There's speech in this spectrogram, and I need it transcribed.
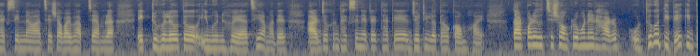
ভ্যাকসিন নেওয়া আছে, সবাই ভাবছে আমরা একটু হলেও তো ইমিউন হয়ে আছি আমাদের। আর যখন ভ্যাকসিনেটেড থাকে, জটিলতাও কম হয়। তারপরে হচ্ছে সংক্রমণের হার ঊর্ধ্বগতিতে কিন্তু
